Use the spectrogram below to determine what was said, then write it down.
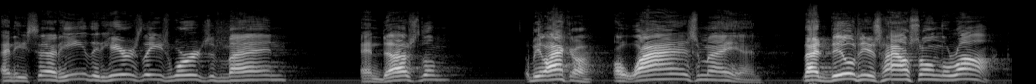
And he said, He that hears these words of mine and does them will be like a, a wise man that built his house on the rock.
